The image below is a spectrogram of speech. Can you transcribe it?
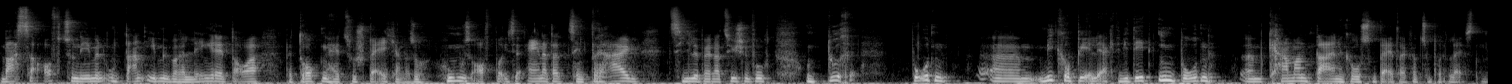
Wasser aufzunehmen und dann eben über eine längere Dauer bei Trockenheit zu speichern. Also Humusaufbau ist ja einer der zentralen Ziele bei einer Zwischenfrucht und durch Boden, ähm, mikrobielle Aktivität im Boden ähm, kann man da einen großen Beitrag dazu leisten.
